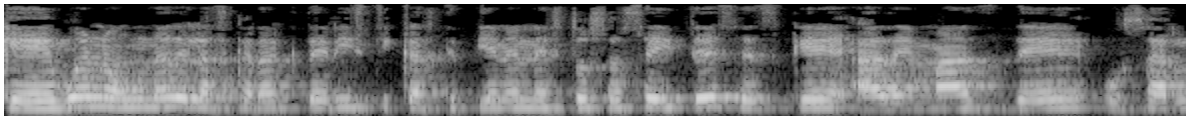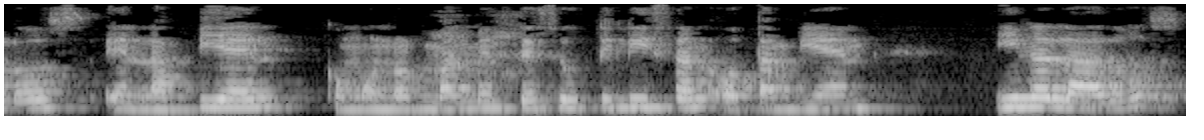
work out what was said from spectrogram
que bueno, una de las características que tienen estos aceites es que además de usarlos en la piel, como normalmente se utilizan, o también inhalados,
